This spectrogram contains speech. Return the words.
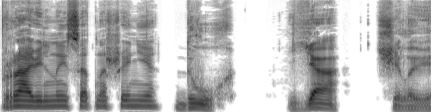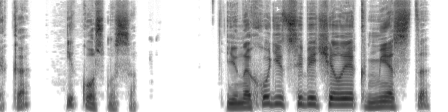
правильное соотношение двух «я» человека и космоса и находит себе человек место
